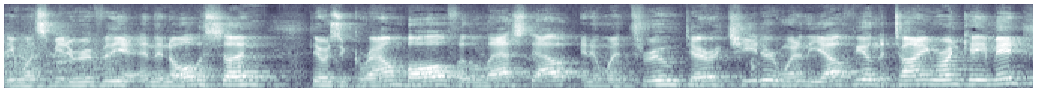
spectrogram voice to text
He wants me to root for the. And then all of a sudden, there was a ground ball for the last out, and it went through. Derek Cheater went in the outfield, and the tying run came in,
